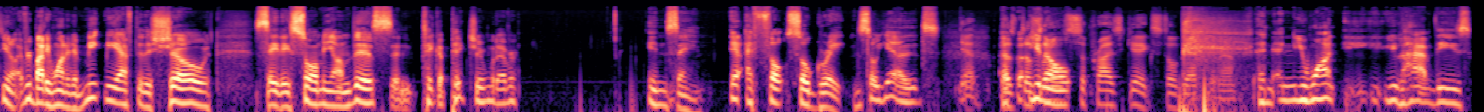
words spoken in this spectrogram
you know everybody wanted to meet me after the show and say they saw me on this and take a picture and whatever insane yeah i felt so great and so yeah it's Yeah. Uh, Those, uh, those you little know- surprise gigs still get you, man. and and you want you have these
